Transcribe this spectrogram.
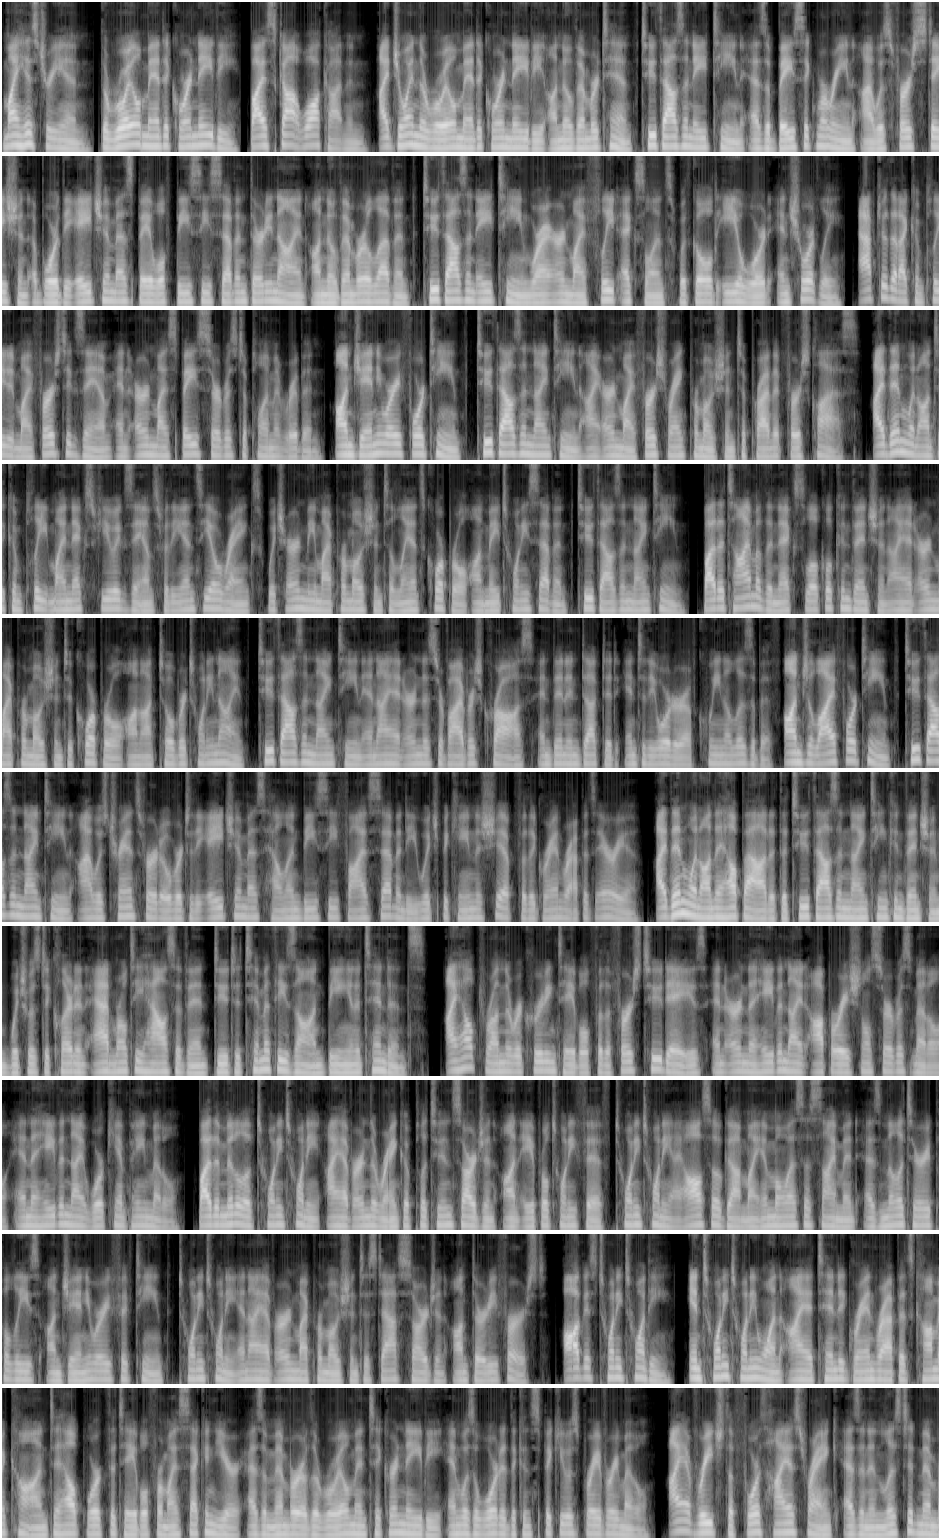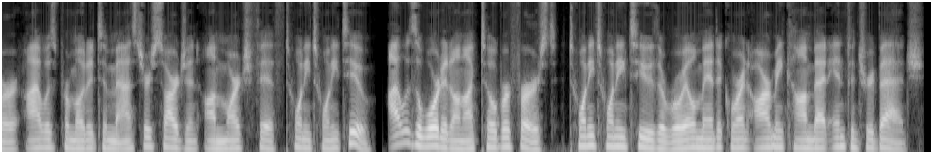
My History in the Royal Manticoran Navy by Scott Walkotten. I joined the Royal Manticoran Navy on November 10, 2018 as a basic Marine. I was first stationed aboard the HMS Beowulf BC 739 on November 11, 2018 where I earned my Fleet Excellence with Gold E Award and shortly after that I completed my first exam and earned my Space Service Deployment Ribbon. On January 14, 2019 I earned my first rank promotion to Private First Class. I then went on to complete my next few exams for the NCO ranks which earned me my promotion to Lance Corporal on May 27, 2019. By the time of the next local convention I had earned my promotion to corporal on October 29, 2019 and I had earned the Survivor's Cross and been inducted into the Order of Queen Elizabeth. On July 14, 2019 I was transferred over to the HMS Helen BC 570 which became the ship for the Grand Rapids area. I then went on to help out at the 2019 convention which was declared an Admiralty House event due to Timothy Zahn being in attendance. I helped run the recruiting table for the first two days and earned the Havenite Operational Service Medal and the Havenite War Campaign Medal. By the middle of 2020, I have earned the rank of platoon sergeant on April 25, 2020. I also got my MOS assignment as military police on January 15, 2020, and I have earned my promotion to staff sergeant on 31st August 2020. In 2021, I attended Grand Rapids Comic Con to help work the table for my second year as a member of the Royal Manticoran Navy and was awarded the Conspicuous Bravery Medal. I have reached the fourth highest rank as an enlisted member. I was promoted to Master Sergeant on March 5, 2022. I was awarded on October 1, 2022 the Royal Manticoran Army Combat Infantry Badge.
